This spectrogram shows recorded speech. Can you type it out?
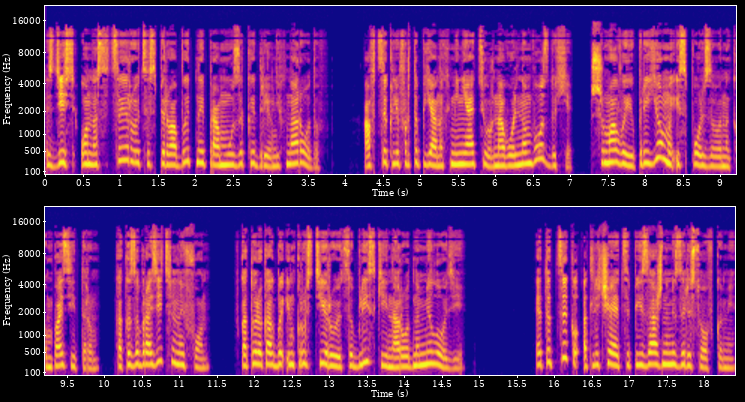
Здесь он ассоциируется с первобытной промузыкой древних народов. А в цикле фортепианных миниатюр на вольном воздухе шумовые приемы использованы композитором как изобразительный фон в которой как бы инкрустируются близкие народным мелодии. Этот цикл отличается пейзажными зарисовками,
